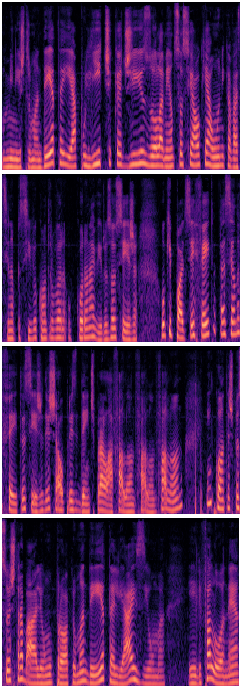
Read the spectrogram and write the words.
ministro Mandetta e a política de isolamento social, que é a única vacina possível contra o coronavírus. Ou seja, o que pode ser feito está sendo feito, ou seja, deixar o presidente para lá falando, falando, falando, enquanto as pessoas trabalham. O próprio Mandetta, aliás, uma ele falou, né?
